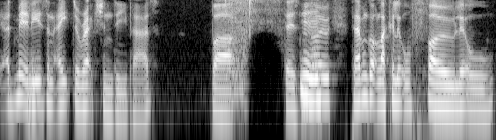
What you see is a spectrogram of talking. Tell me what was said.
admittedly it's an eight direction D-pad, but there's no. They haven't got like a little faux little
